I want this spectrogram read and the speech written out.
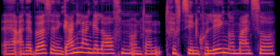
äh, an der Börse den Gang lang gelaufen und dann trifft sie einen Kollegen und meint so:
